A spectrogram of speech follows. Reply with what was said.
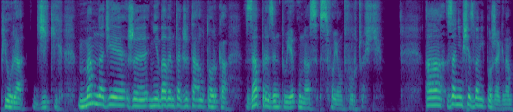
pióra dzikich. Mam nadzieję, że niebawem także ta autorka zaprezentuje u nas swoją twórczość. A zanim się z Wami pożegnam,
